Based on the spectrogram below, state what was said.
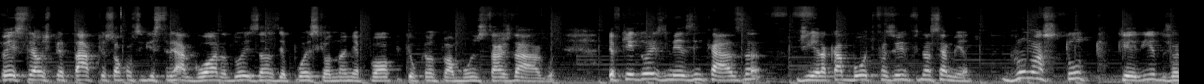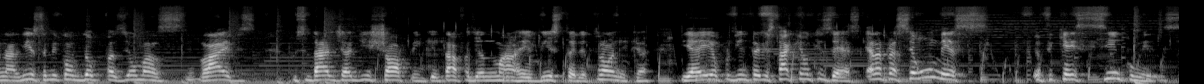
eu ia estrear um espetáculo que eu só consegui estrear agora, dois anos depois, que é o Nani é Pop, que eu canto Amor nos Estágio da Água. Eu fiquei dois meses em casa, dinheiro acabou de fazer o financiamento. Bruno Astuto, querido jornalista, me convidou para fazer umas lives para Cidade Jardim Shopping, que estava fazendo uma revista eletrônica, e aí eu podia entrevistar quem eu quisesse. Era para ser um mês. Eu fiquei cinco meses.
